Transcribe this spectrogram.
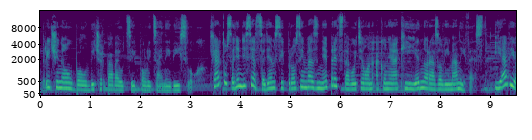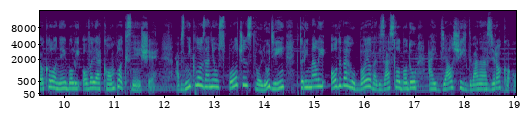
Príčinou bol vyčerpávajúci policajný výsluch. Chartu 77 si prosím vás nepredstavujte len ako nejaký jednorazový manifest. Javy okolo nej boli oveľa komplexnejšie a vzniklo za ňou spoločenstvo ľudí, ktorí mali odvahu bojovať za slobodu aj ďalších 12 rokov.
